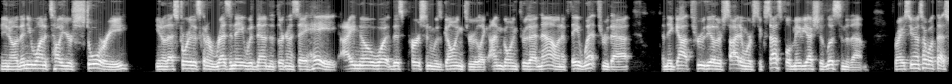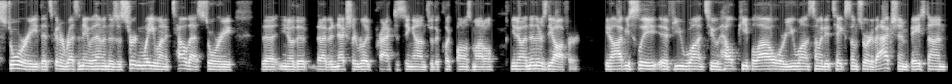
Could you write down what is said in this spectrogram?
you know then you want to tell your story you know that story that's going to resonate with them that they're going to say hey i know what this person was going through like i'm going through that now. And if they went through that and they got through the other side and were successful maybe i should listen to them right? So you want to talk about that story that's going to resonate with them and there's a certain way you want to tell that story that you know that, that i've been actually really practicing on through the clickfunnels model you know and then there's the offer you know obviously if you want to help people out or you want somebody to take some sort of action based on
